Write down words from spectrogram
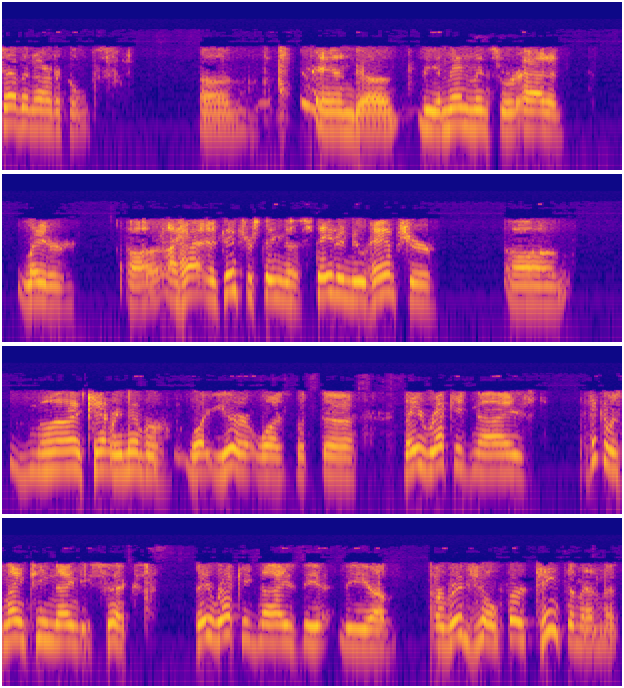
seven articles, um, and uh, the amendments were added later. Uh, I had. It's interesting. The state of New Hampshire. Um, I can't remember what year it was, but uh, they recognized. I think it was 1996. They recognized the the uh, original 13th Amendment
